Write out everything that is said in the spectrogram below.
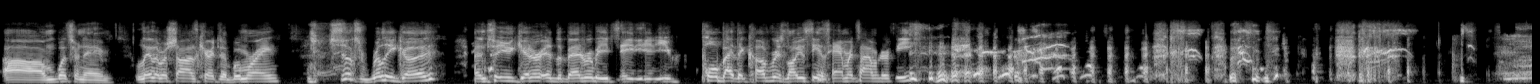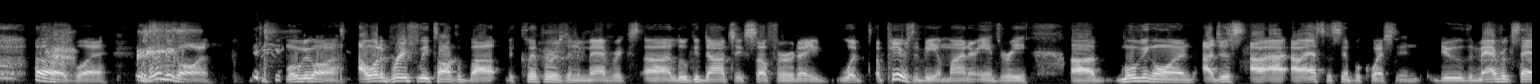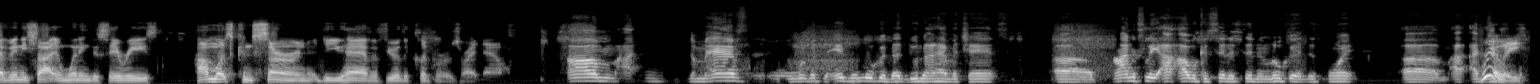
Um, what's her name? Lela Rochon's character in Boomerang. She looks really good until you get her in the bedroom and you, and you pull back the covers and all you see is hammer time on her feet. oh boy. Moving on. Moving on. I want to briefly talk about the Clippers and the Mavericks. Uh, Luka Doncic suffered a what appears to be a minor injury. Uh, moving on, I just I, I, I'll ask a simple question: Do the Mavericks have any shot in winning the series? How much concern do you have if you're the Clippers right now? Um, I, the Mavs with, with the injured Luka that do not have a chance. Uh, honestly, I, I would consider sitting Luka at this point. Um, I, I Really?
